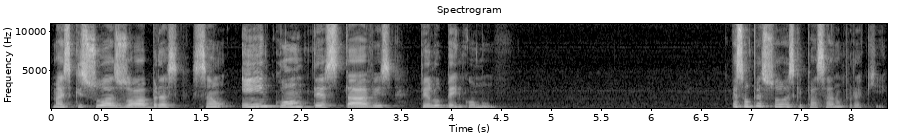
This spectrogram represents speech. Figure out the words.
mas que suas obras são incontestáveis pelo bem comum. Mas são pessoas que passaram por aqui.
